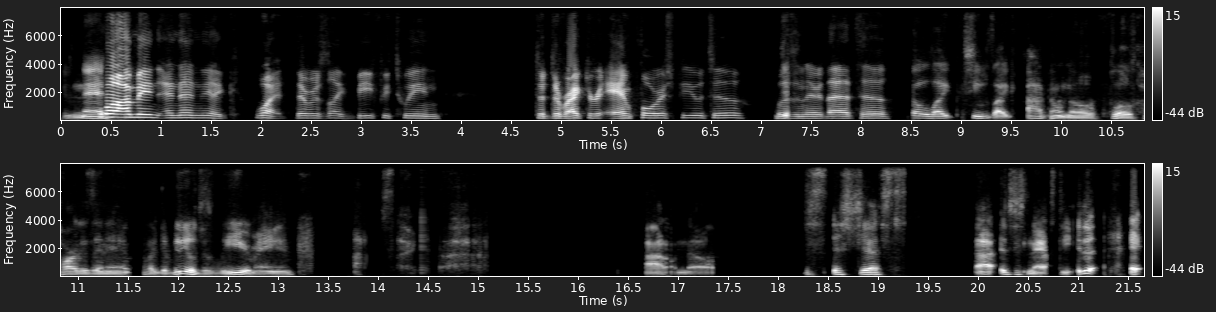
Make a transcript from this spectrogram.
It's nasty. Well, I mean, and then like what? There was like beef between the director and Florence Pugh too. Wasn't there that too? So like she was like, I don't know, if Flo's heart is in it. Like the video just weird, man. I was like, I don't know. Just it's just. Uh, it's just nasty. It, it,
